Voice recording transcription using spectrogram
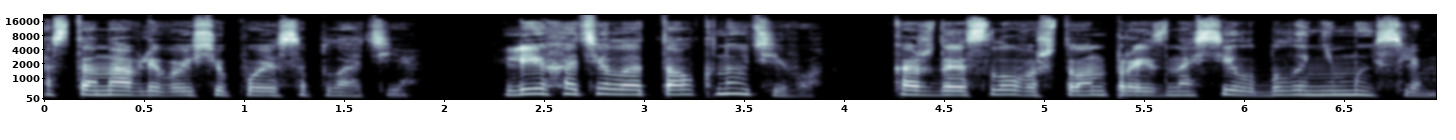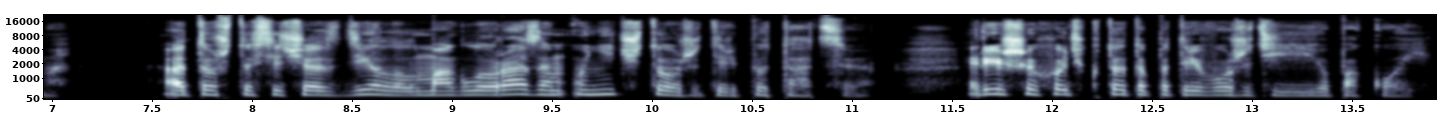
останавливаясь у пояса платья. Лия хотела оттолкнуть его. Каждое слово, что он произносил, было немыслимо. А то, что сейчас делал, могло разом уничтожить репутацию. Реши хоть кто-то потревожить ее покой.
